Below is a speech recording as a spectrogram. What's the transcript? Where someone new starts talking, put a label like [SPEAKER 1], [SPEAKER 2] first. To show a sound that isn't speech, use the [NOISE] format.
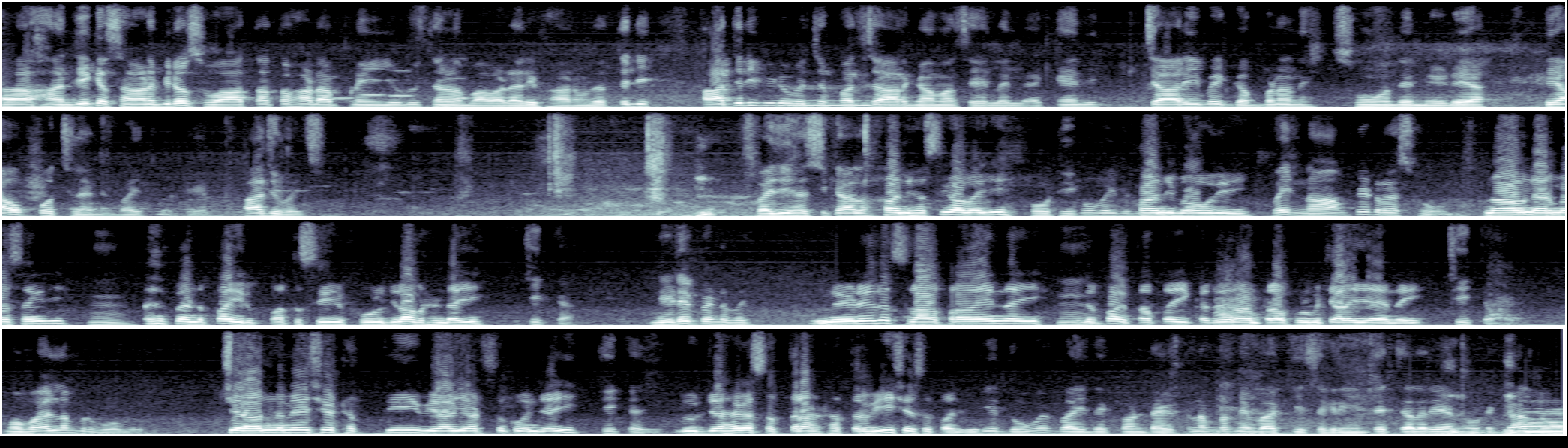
[SPEAKER 1] ਹਾਂਜੀ ਕਿਸਾਨ ਵੀਰੋ ਸਵਾਗਤ ਆ ਤੁਹਾਡਾ ਆਪਣੇ YouTube channel Baba dairy farm ਦੇ ਉੱਤੇ ਜੀ। ਅੱਜ ਦੀ ਵੀਡੀਓ ਵਿੱਚ ਆਪਾਂ ਚਾਰ ਗਾਵਾਂ ਸੇਲ ਲਈ ਲੈ ਕੇ ਆਏ ਜੀ। ਚਾਰੀ ਬਈ ਗੱਬਣਾ ਨੇ ਸੂਣ ਦੇ ਨੇੜੇ ਆ। ਤੇ ਆਓ ਪੁੱਛ ਲੈਣੇ ਬਾਈ ਤੁਹਾਡੇ ਅੱਜ ਬਾਈ ਜੀ। ਬਾਈ ਜੀ ਸਤਿ ਸ਼੍ਰੀ ਅਕਾਲ।
[SPEAKER 2] ਹਾਂਜੀ ਸਤਿ ਸ਼੍ਰੀ ਅਕਾਲ ਬਾਈ ਜੀ।
[SPEAKER 1] ਹੋ ਠੀਕ ਹੋ ਬਾਈ?
[SPEAKER 2] ਹਾਂਜੀ ਬਹੁਤ ਵਧੀਆ ਜੀ।
[SPEAKER 1] ਬਾਈ ਨਾਮ ਤੇ ਐਡਰੈਸ ਹੋ
[SPEAKER 2] ਨਾਮ ਨਰਮਲ ਸਿੰਘ ਜੀ।
[SPEAKER 1] ਹੂੰ।
[SPEAKER 2] ਪਿੰਡ ਭਾਈ ਰੂਪਾ ਤਹਿਸੀਲ ਫੂਲ ਜ਼ਿਲ੍ਹਾ ਬਠਿੰਡਾ ਜੀ।
[SPEAKER 1] ਠੀਕ ਆ। ਨੇੜੇ ਪਿੰਡ ਬਾਈ?
[SPEAKER 2] ਨੇੜੇ ਤਾਂ ਸਲਾਦਪੁਰਾ ਰਹਿੰਦਾ ਜੀ
[SPEAKER 1] ਹੂੰ।
[SPEAKER 2] ਇਧਰ ਭਗਤਾ ਭਾਈ ਕਦੇ ਰਾਮਪੁਰਾ ਫੂਲ ਵਿਚਾਲੇ ਜਾ ਜਾਂਦਾ ਜੀ।
[SPEAKER 1] ਠੀਕ ਬਾਈ ਮੋਬਾਈਲ ਨੰਬਰ ਬੋਲ ਦਿਓ।
[SPEAKER 2] 9468342855 ਜੀ।
[SPEAKER 1] ਠੀਕ ਹੈ ਜੀ।
[SPEAKER 2] ਦੂਜਾ ਹੈਗਾ 7078200605 ਜੀ।
[SPEAKER 1] ਇਹ ਦੋਵੇਂ ਬਾਈ ਦੇ ਕੰਟੈਕਟ ਨੰਬਰ ਨੇ ਬਾਕੀ ਸਕਰੀਨ ਤੇ ਚੱਲ ਰਿਹਾ ਨੋਟ ਕਰ ਲਓ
